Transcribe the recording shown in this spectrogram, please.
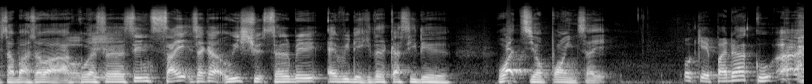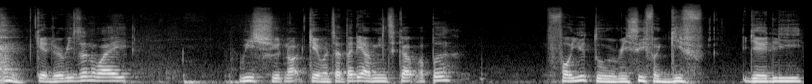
sabar sabar. Aku Okay. rasa Since Syed cakap We should celebrate every day Kita kasih dia What's your point Syed Okay pada aku Okay the reason why We should not Okay macam tadi Amin cakap apa? For you to receive a gift Yearly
